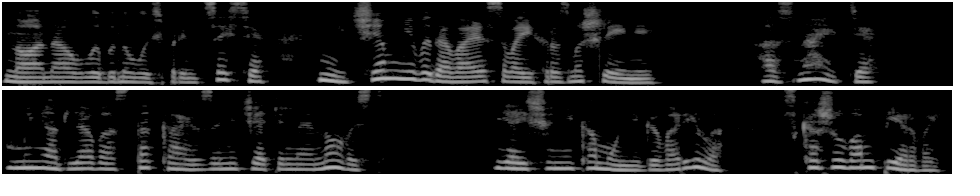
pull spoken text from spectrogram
Но она улыбнулась принцессе, ничем не выдавая своих размышлений. «А знаете, у меня для вас такая замечательная новость. Я еще никому не говорила, скажу вам первой».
